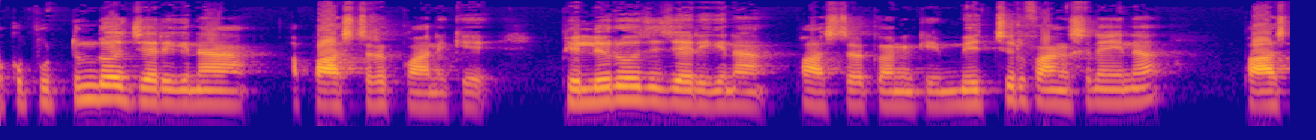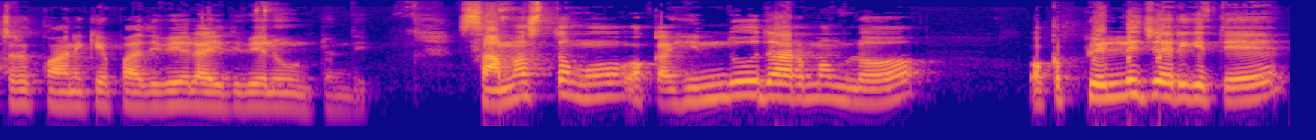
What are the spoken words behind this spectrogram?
ఒక పుట్టినరోజు జరిగిన ఆ పాస్టర్ కానుకే పెళ్ళి రోజు జరిగిన పాస్టర్ కానుకే మెచ్యూర్ ఫంక్షన్ అయినా పాస్టర్ కానికే పదివేలు ఐదు వేలు ఉంటుంది సమస్తము ఒక హిందూ ధర్మంలో ఒక పెళ్ళి జరిగితే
